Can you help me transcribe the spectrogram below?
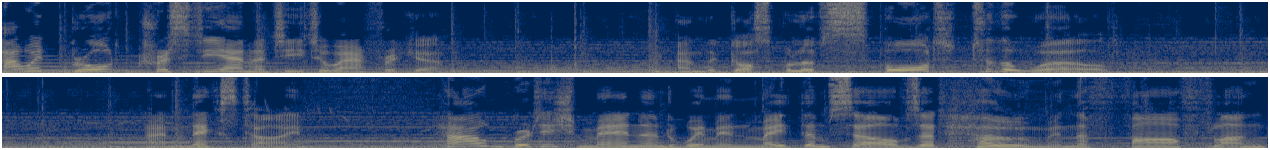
How it brought Christianity to Africa and the gospel of sport to the world. And next time, how British men and women made themselves at home in the far-flung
